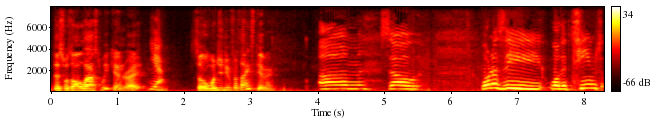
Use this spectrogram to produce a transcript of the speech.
this was all last weekend, right? Yeah. So what'd you do for Thanksgiving? Um, so one of the well the team's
